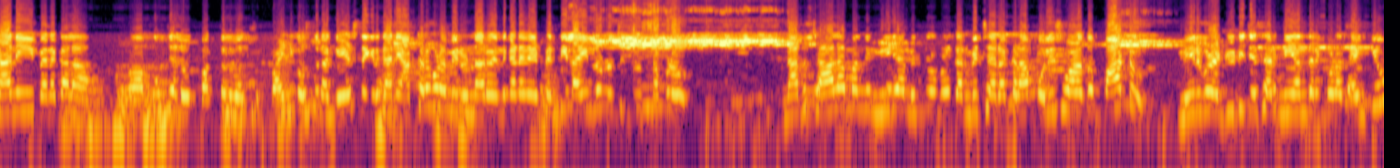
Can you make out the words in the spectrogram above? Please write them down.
కానీ వెనకాల పూజలు భక్తులు వచ్చి- బయటికి వస్తున్న గేట్స్ దగ్గర కానీ అక్కడ కూడా మీరు ఉన్నారు. ఎందుకంటే నేను ప్రతి లైన్లో నుంచి చూసినప్పుడు నాకు చాలా మంది మీడియా మిత్రులు కూడా కనిపించారు. అక్కడ పోలీసు వాళ్ళతో పాటు మీరు కూడా డ్యూటీ చేశారు. మీ అందరికి కూడా థ్యాంక్ యూ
